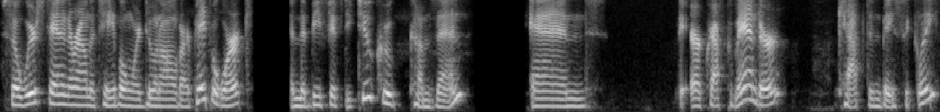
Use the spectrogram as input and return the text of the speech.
So we're standing around the table and we're doing all of our paperwork, and the B 52 crew comes in, and the aircraft commander, captain basically,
